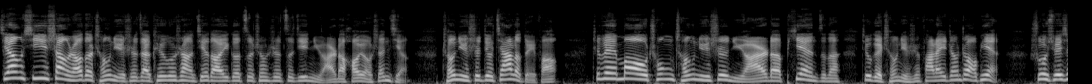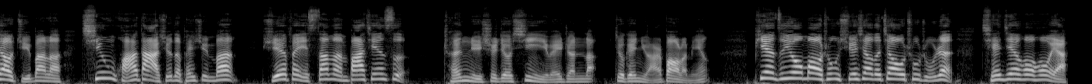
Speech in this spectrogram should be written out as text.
江西上饶的程女士在 QQ 上接到一个自称是自己女儿的好友申请，程女士就加了对方。这位冒充程女士女儿的骗子呢，就给程女士发来一张照片，说学校举办了清华大学的培训班，学费三万八千四。陈女士就信以为真了，就给女儿报了名。骗子又冒充学校的教务处主任，前前后后呀，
